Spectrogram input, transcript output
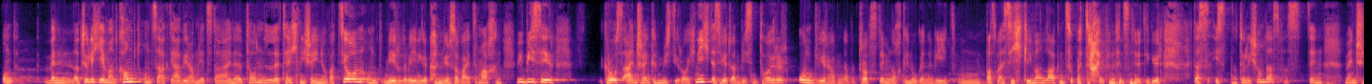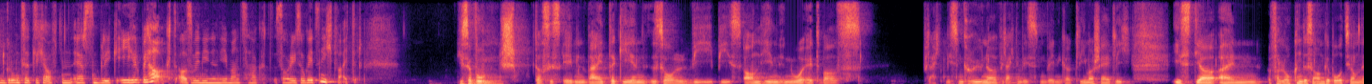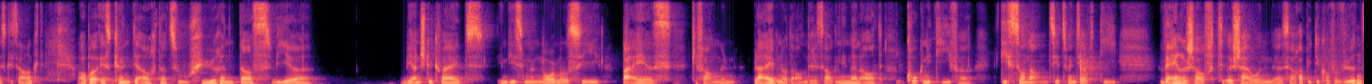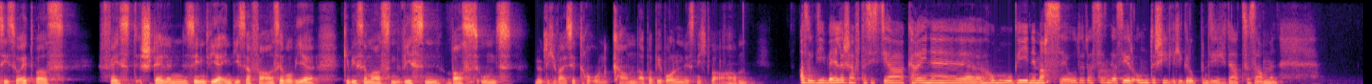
Und wenn natürlich jemand kommt und sagt, ja, wir haben jetzt da eine tolle technische Innovation und mehr oder weniger können wir so weitermachen wie bisher, groß einschränken müsst ihr euch nicht. Es wird ein bisschen teurer und wir haben aber trotzdem noch genug Energie, um, was weiß ich, Klimaanlagen zu betreiben, wenn es nötig wird. Das ist natürlich schon das, was den Menschen grundsätzlich auf den ersten Blick eher behagt, als wenn ihnen jemand sagt, sorry, so geht's nicht weiter. Dieser Wunsch, dass es eben weitergehen soll wie bis anhin, nur etwas vielleicht ein bisschen grüner, vielleicht ein bisschen weniger klimaschädlich, ist ja ein verlockendes Angebot, Sie haben es gesagt, aber es könnte auch dazu führen, dass wir wie ein Stück weit in diesem Normalcy Bias gefangen bleiben oder andere sagen in einer Art kognitiver Dissonanz. Jetzt, wenn Sie auf die Wählerschaft schauen, äh, Sarah Bütikofer, würden Sie so etwas feststellen? Sind wir in dieser Phase, wo wir gewissermaßen wissen, was uns möglicherweise drohen kann, aber wir wollen es nicht wahrhaben? Also die Wählerschaft, das ist ja keine homogene Masse, oder? Das sind ja sehr unterschiedliche Gruppen, die sich da zusammen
